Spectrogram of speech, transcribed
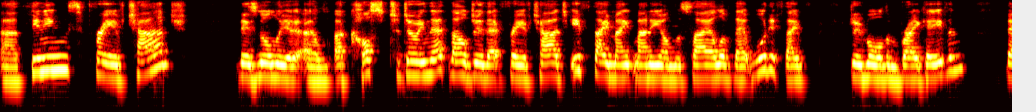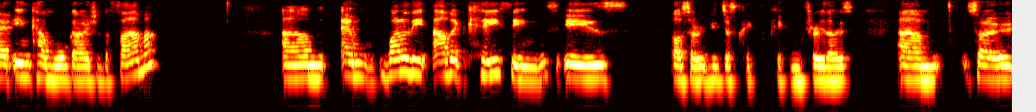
uh, thinnings free of charge. There's normally a, a, cost to doing that. They'll do that free of charge if they make money on the sale of that wood. If they do more than break even, that income will go to the farmer. Um, and one of the other key things is, oh, sorry, can just keep kicking through those. Um, so,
